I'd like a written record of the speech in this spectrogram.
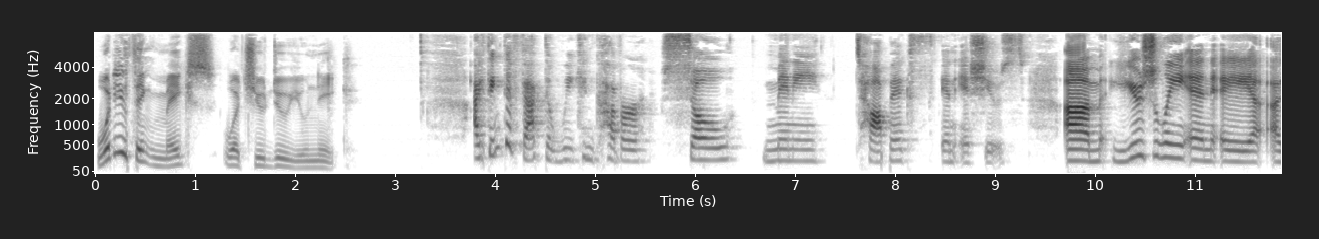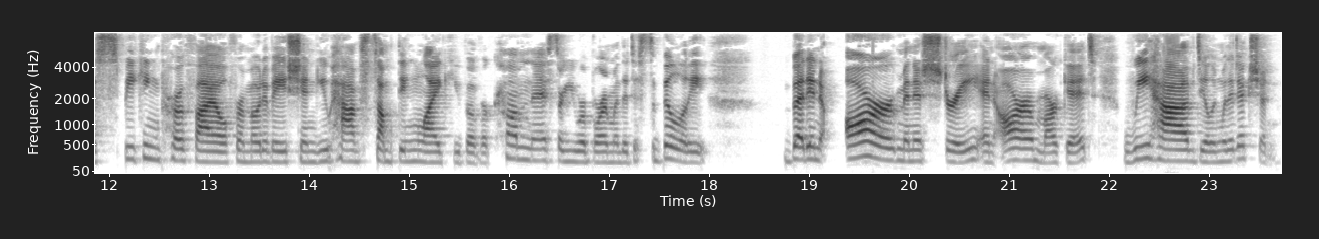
what do you think makes what you do unique? I think the fact that we can cover so many topics and issues. Um, usually, in a, a speaking profile for motivation, you have something like you've overcome this or you were born with a disability but in our ministry, in our market, we have dealing with addiction.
